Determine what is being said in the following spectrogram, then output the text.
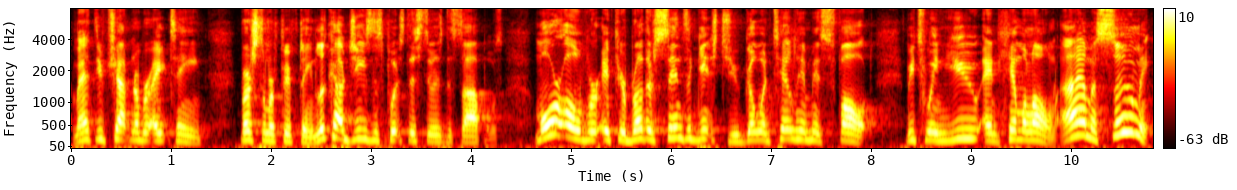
Matthew chapter number 18, verse number 15. Look how Jesus puts this to his disciples. Moreover, if your brother sins against you, go and tell him his fault between you and him alone. I am assuming,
